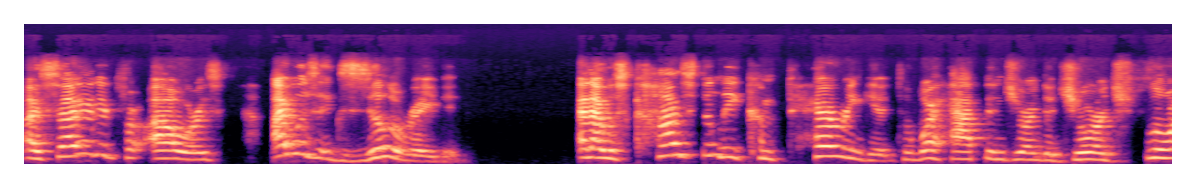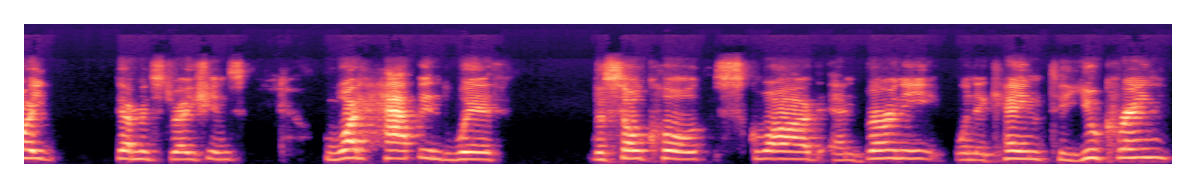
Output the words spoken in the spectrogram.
I sat in it for hours. I was exhilarated and I was constantly comparing it to what happened during the George Floyd demonstrations, what happened with the so called squad and Bernie when it came to Ukraine.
